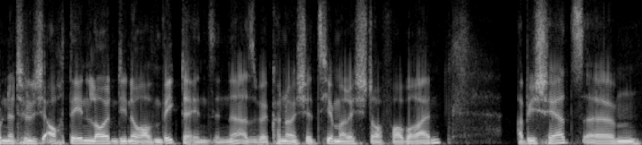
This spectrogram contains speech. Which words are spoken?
und natürlich auch den Leuten, die noch auf dem Weg dahin sind. Ne? Also wir können euch jetzt hier mal richtig darauf vorbereiten. Abi-Scherz, ähm,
